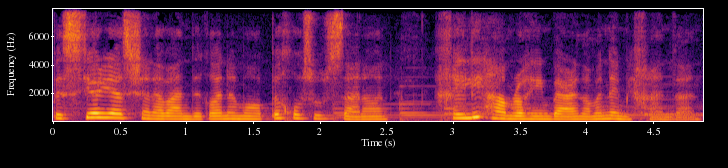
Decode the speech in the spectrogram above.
بسیاری از شنوندگان ما به خصوص زنان خیلی همراه این برنامه نمیخندند.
